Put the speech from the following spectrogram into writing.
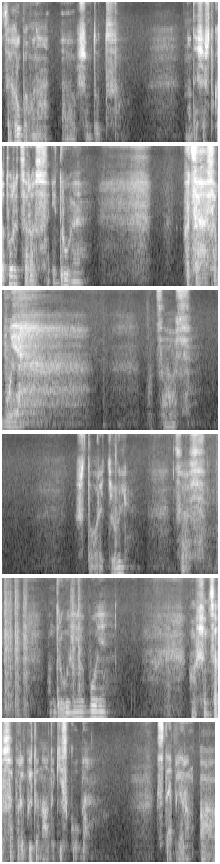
це груба вона. е, В общем, тут треба ще штукатурити це раз. І друге. Оце ось обоє. Оце ось штори тюль. Це ось другі обої. В общем, це все перебито на такі скоби степлером, а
